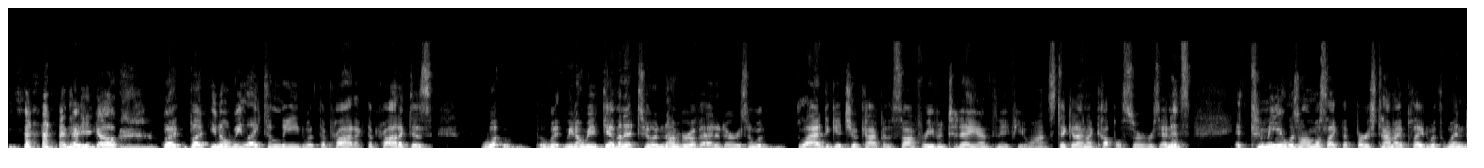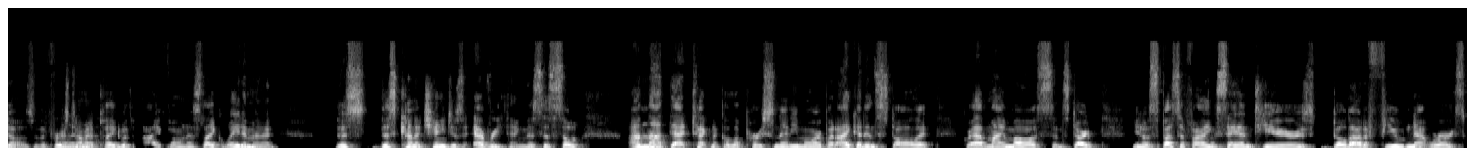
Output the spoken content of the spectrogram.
there you go. But but you know, we like to lead with the product. The product is what you know. We've given it to a number of editors, and we're glad to get you a copy of the software even today, Anthony, if you want. Stick it on a couple servers, and it's it to me it was almost like the first time I played with Windows or the first yeah. time I ah. played with an iPhone. It's like, wait a minute, this this kind of changes everything. This is so. I'm not that technical a person anymore, but I could install it grab my mouse and start, you know, specifying SAN tiers, build out a few networks,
